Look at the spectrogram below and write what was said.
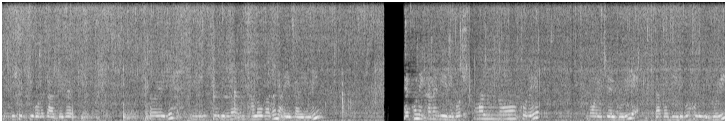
চিংড়ি শুটকি বলে যা যে আর কি তো এই যে চিংড়ি দিয়ে দিলাম এখন ভালোভাবে নাড়িয়ে চাড়িয়ে নিই এখন এখানে দিয়ে দেব সামান্য করে মরিচের গুঁড়ি, তারপর দিয়ে দেবো হলুদের গুঁড়ি।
